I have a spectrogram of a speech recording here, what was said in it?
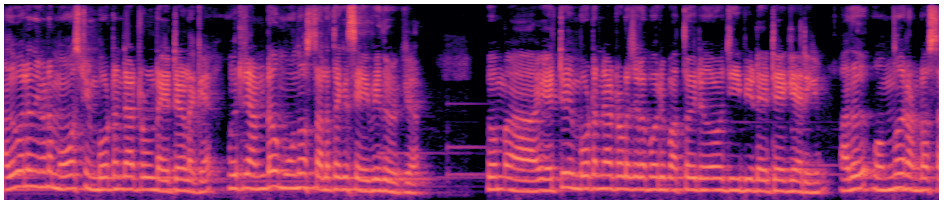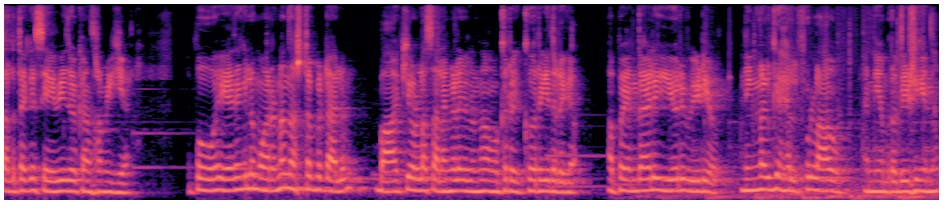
അതുപോലെ നിങ്ങളുടെ മോസ്റ്റ് ഇമ്പോർട്ടന്റ് ആയിട്ടുള്ള ഡേറ്റകളൊക്കെ ഒരു രണ്ടോ മൂന്നോ സ്ഥലത്തൊക്കെ സേവ് ചെയ്ത് വെക്കുക. ഇപ്പം ഏറ്റവും ഇമ്പോർട്ടന്റ് ആയിട്ടുള്ള ചിലപ്പോൾ ഒരു പത്തോ ഇരുപതോ ജി ബി ഡേറ്റയൊക്കെ ആയിരിക്കും. അത് ഒന്നോ രണ്ടോ സ്ഥലത്തൊക്കെ സേവ് ചെയ്ത് വെക്കാൻ ശ്രമിക്കുക. അപ്പോൾ ഏതെങ്കിലും ഒരെണ്ണം നഷ്ടപ്പെട്ടാലും ബാക്കിയുള്ള സ്ഥലങ്ങളിൽ നിന്ന് നമുക്ക് റിക്കവർ ചെയ്തെടുക്കാം. അപ്പോൾ എന്തായാലും ഈ ഒരു വീഡിയോ നിങ്ങൾക്ക് ഹെൽപ്ഫുൾ ആകും എന്ന് ഞാൻ പ്രതീക്ഷിക്കുന്നു.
